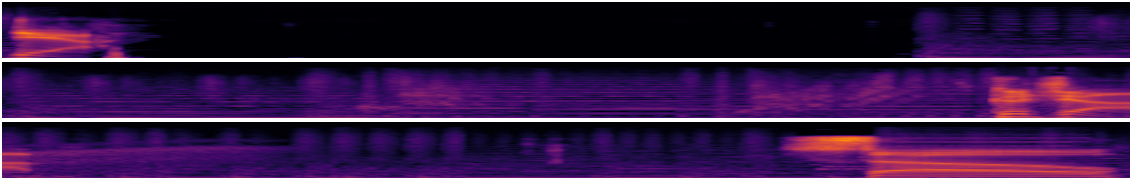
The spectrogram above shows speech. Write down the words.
Yeah. Good job. So,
